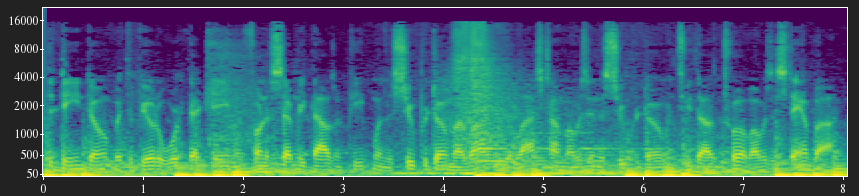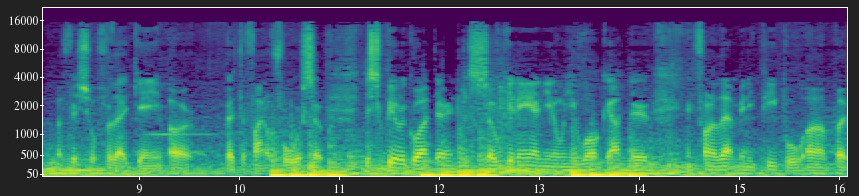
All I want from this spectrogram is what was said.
the Dean Dome, but to be able to work that game in front of 70,000 people in the Superdome. Ironically, the last time I was in the Superdome in 2012, I was a standby official for that game, or at the Final Four. So just to be able to go out there and just soak it in, you know, when you walk out there in front of that many people. Uh, but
